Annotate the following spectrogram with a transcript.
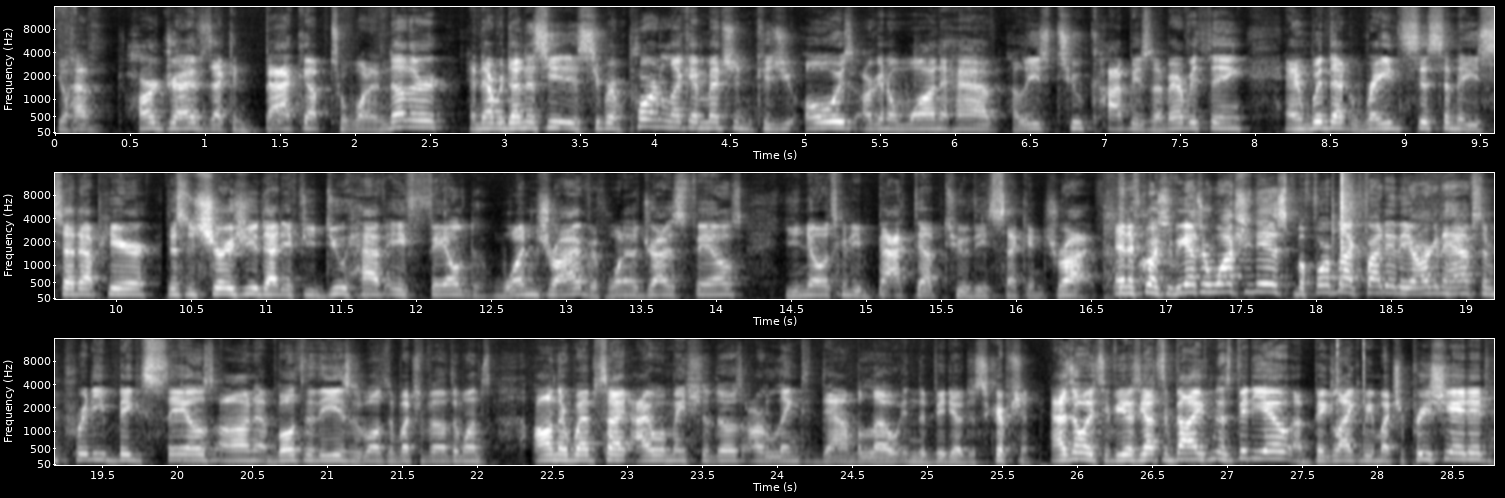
You'll have hard drives that can back up to one another. And that redundancy is super important, like I mentioned, because you always are gonna wanna have at least two copies of everything. And with that RAID system that you set up here, this ensures you that if you do have a failed one drive, if one of the drives fails, you know it's gonna be backed up to the second drive. And of course, if you guys are watching this before Black Friday, they are gonna have some pretty big sales on both of these, as well as a bunch of other ones on their website. I will make sure those are linked down below in the video description. As always, if you guys got some value from this video, a big like would be much appreciated.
